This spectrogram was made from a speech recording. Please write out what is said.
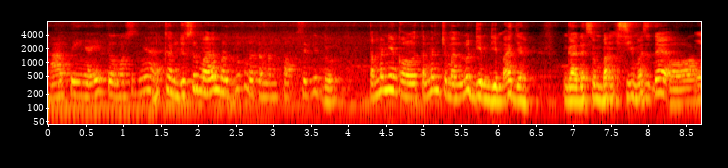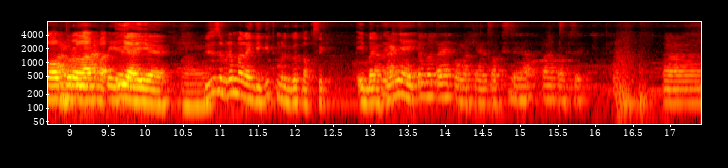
artinya itu maksudnya bukan justru malah menurut gue kalau teman toxic itu temen yang kalau temen cuman lu diem diem aja. Nggak ada sumbangsi maksudnya Oh, ngobrol arti- apa. arti ya. iya iya. Hmm. justru sebenarnya malah yang kayak gitu menurut gue toxic. Ibaratnya makanya itu gua tanya pengertian toxic apa? Toxic eh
